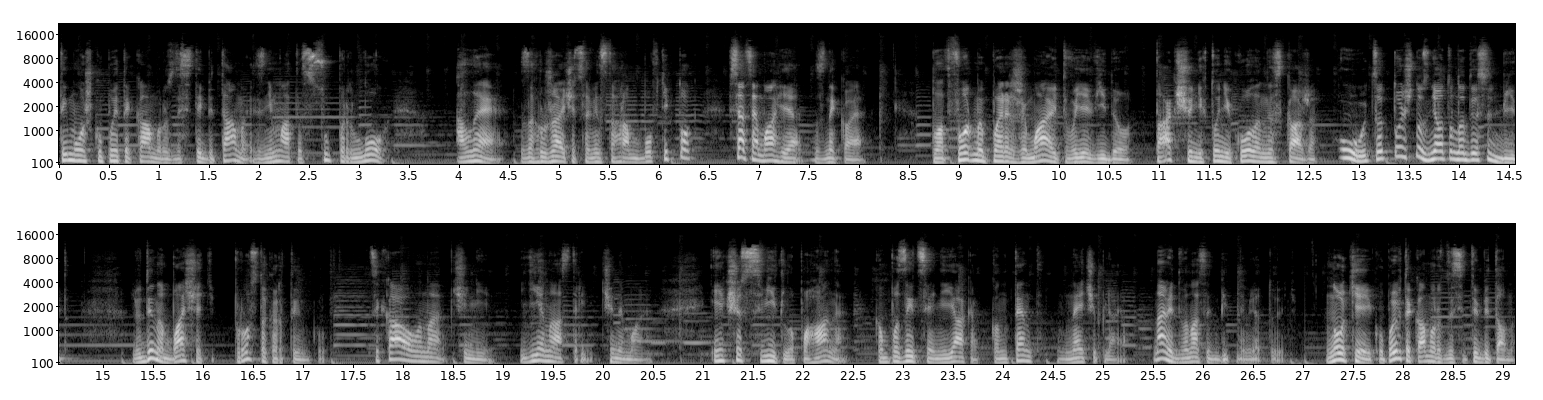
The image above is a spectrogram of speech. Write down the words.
Ти можеш купити камеру з 10 бітами, знімати суперлог, але загружаючи це в Instagram або в TikTok, вся ця магія зникає. Платформи пережимають твоє відео так, що ніхто ніколи не скаже: О, це точно знято на 10 біт. Людина бачить просто картинку. Цікава вона чи ні, є настрій чи немає. І якщо світло погане, композиція ніяка, контент не чіпляє. Навіть 12 біт не врятують. Ну окей, купив ти камеру з 10 бітами.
